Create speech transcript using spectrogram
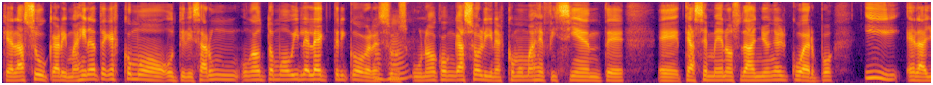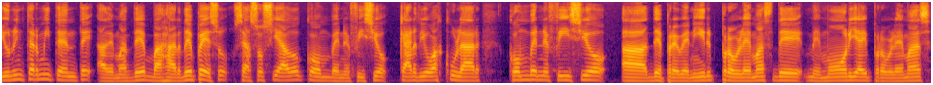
que el azúcar. Imagínate que es como utilizar un, un automóvil eléctrico versus uno con gasolina, es como más eficiente, eh, te hace menos daño en el cuerpo y el ayuno intermitente, además de bajar de peso, se ha asociado con beneficio cardiovascular, con beneficio ah, de prevenir problemas de memoria y problemas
